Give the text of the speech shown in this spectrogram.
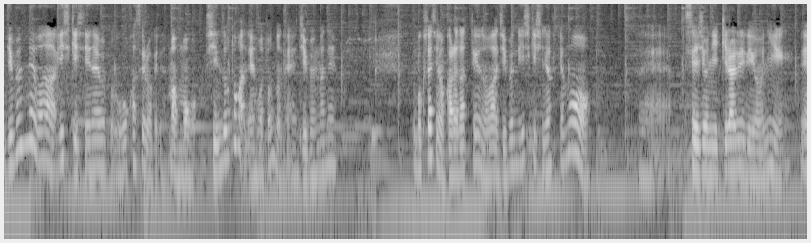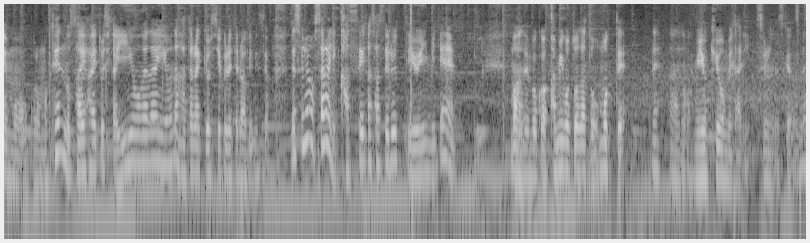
自分では意識していない部分を動かせるわけで。すまあもう心臓とかねほとんどね自分がね僕たちの体っていうのは自分で意識しなくても、えー、正常に生きられるようにねもうこれも天の采配としか言いようがないような働きをしてくれてるわけですよ。でそれをさらに活性化させるっていう意味でまあね僕は神事だと思ってねあの身を清めたりするんですけどね。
